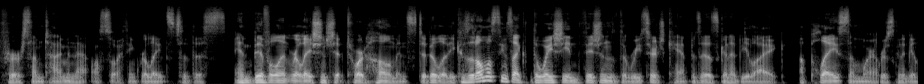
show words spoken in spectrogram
for some time. And that also, I think, relates to this ambivalent relationship toward home and stability. Because it almost seems like the way she envisions the research camp is it's going to be like a play somewhere where it's going to be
